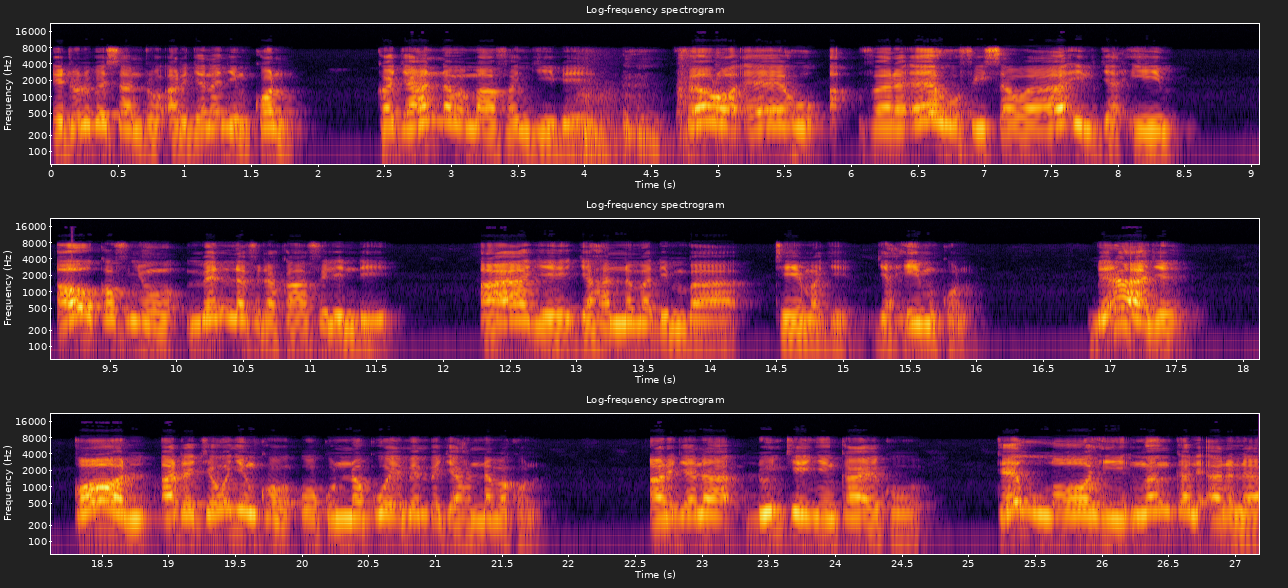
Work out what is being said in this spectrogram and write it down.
etolu be santo arijana ñiŋ kono ka jahannama maafaŋ jibe. Fara'ahu fi sawa'il jahim aw kafuño men lafita ka filindi aya je jahannama dimba tema je jahim kono. biraje qol ate kewoñiŋ ko wo kunna kuwo ye meŋ be jahannama kono. Arjana dunkeñiŋ kaye ko tellahi ŋankali alla la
